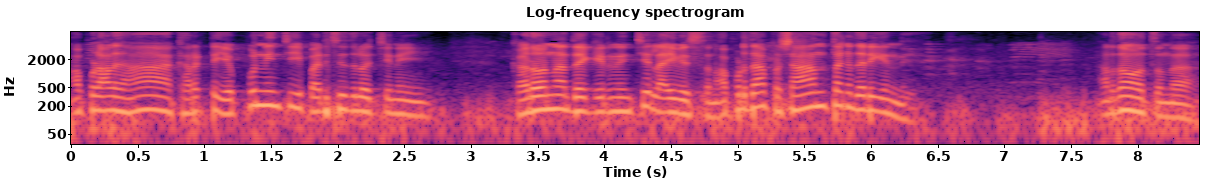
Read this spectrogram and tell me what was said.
అప్పుడు అలా కరెక్ట్. ఎప్పటి నుంచి ఈ పరిస్థితులు వచ్చినాయి? కరోనా దగ్గర నుంచి లైవ్ ఇస్తున్నాం. అప్పుడు దా ప్రశాంతంగా జరిగింది. అర్థమవుతుందా?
